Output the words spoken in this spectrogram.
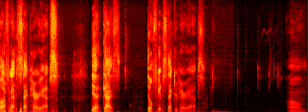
Oh, I forgot to stack periapts. Yeah, guys, don't forget to stack your periapts. Um,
